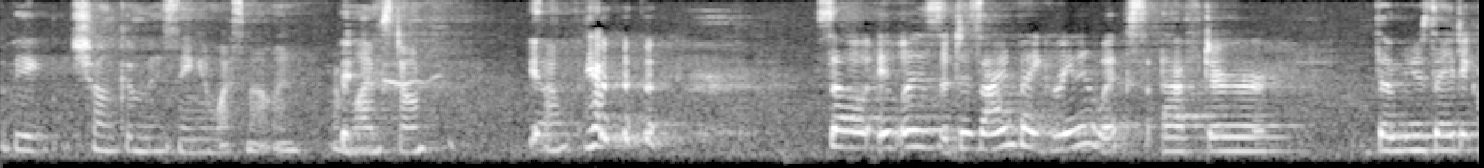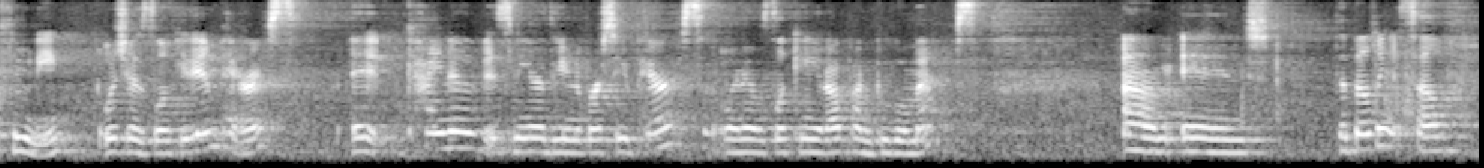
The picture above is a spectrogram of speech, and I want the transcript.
a big chunk of missing in West Mountain from limestone. yeah. So, yep. So it was designed by Green and Wicks after the Musée de Cluny, which is located in Paris. It kind of is near the University of Paris when I was looking it up on Google Maps. Um, and the building itself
